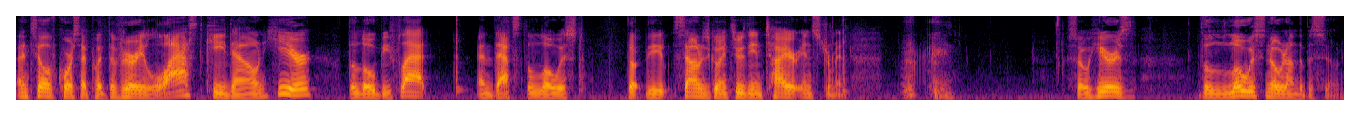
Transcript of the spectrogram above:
until, of course, I put the very last key down here, the low B flat, and that's the lowest. The, the sound is going through the entire instrument. so here's the lowest note on the bassoon.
